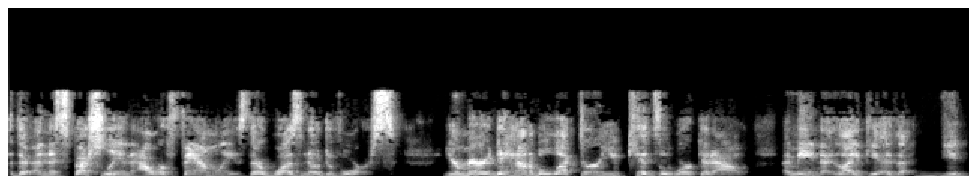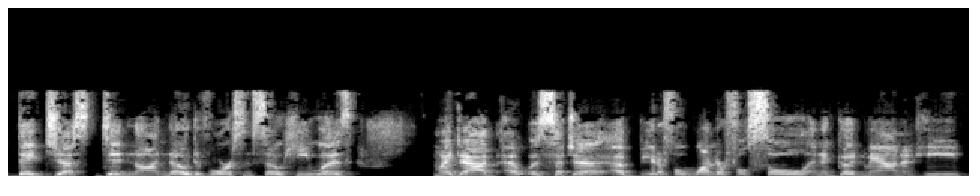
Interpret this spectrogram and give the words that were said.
th- and especially in our families there was no divorce. You're married to hannibal lecter you kids will work it out. I mean like you, they just did not know divorce and so he was my dad uh, was such a, a beautiful wonderful soul and a good man and he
